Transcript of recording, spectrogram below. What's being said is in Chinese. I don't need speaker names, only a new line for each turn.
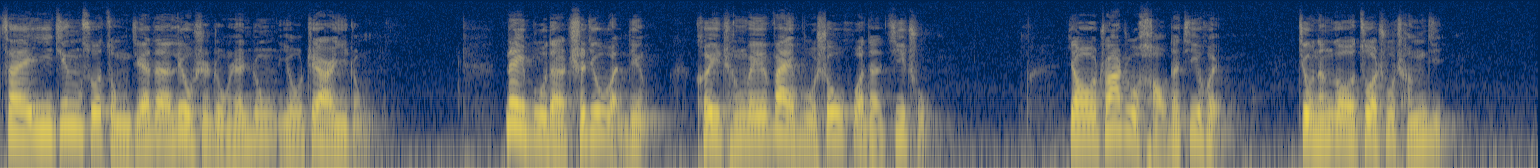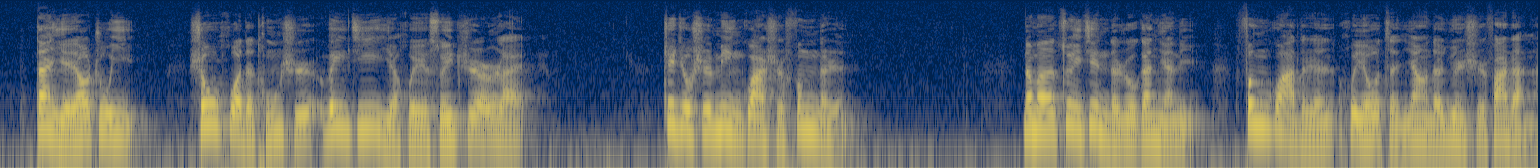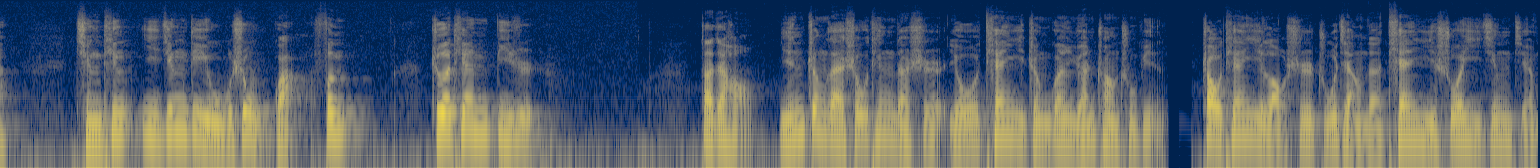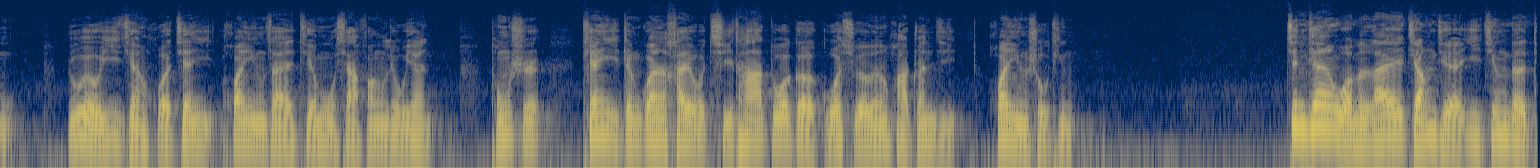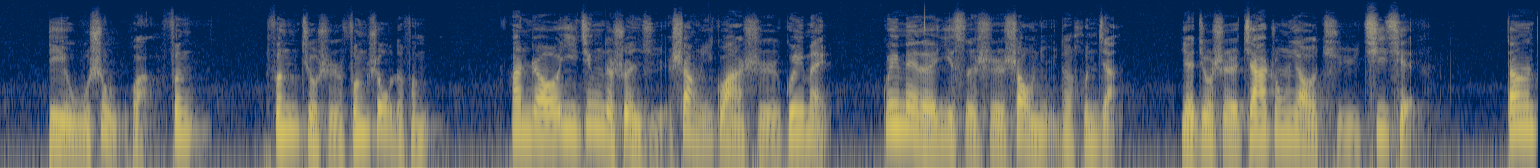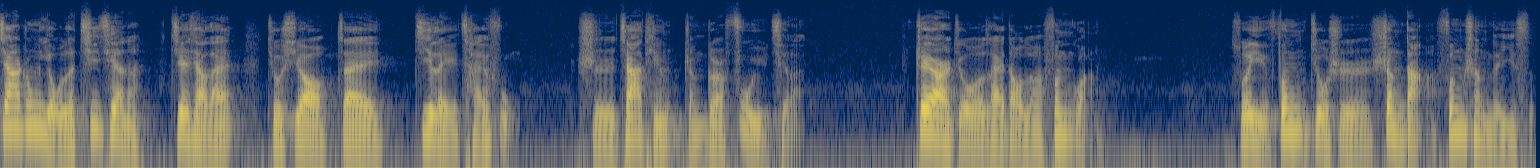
在《易经》所总结的六十种人中有这样一种：内部的持久稳定可以成为外部收获的基础。要抓住好的机会，就能够做出成绩。但也要注意，收获的同时，危机也会随之而来。这就是命卦是风的人。那么最近的若干年里，风卦的人会有怎样的运势发展呢？请听《易经》第五十五卦风，遮天蔽日。大家好，您正在收听的是由天意正观原创出品，赵天意老师主讲的《天意说易经》节目。如有意见或建议，欢迎在节目下方留言。同时，天意正观还有其他多个国学文化专辑，欢迎收听。今天我们来讲解《易经》的第五十五卦丰，丰就是丰收的丰。按照《易经》的顺序，上一卦是闺妹，闺妹的意思是少女的婚嫁，也就是家中要娶妻妾。当家中有了妻妾呢，接下来就需要在积累财富，使家庭整个富裕起来，这样就来到了丰卦。所以“丰”就是盛大、丰盛的意思。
